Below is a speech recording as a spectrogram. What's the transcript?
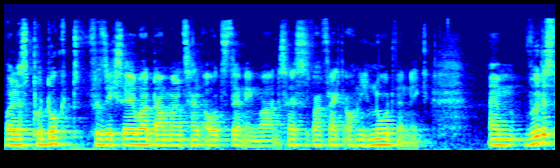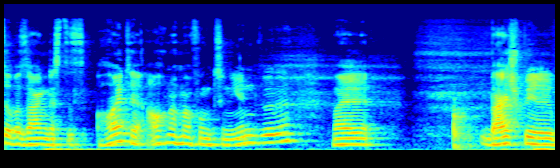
weil das Produkt für sich selber damals halt outstanding war. Das heißt, es war vielleicht auch nicht notwendig. Ähm, würdest du aber sagen, dass das heute auch nochmal funktionieren würde? Weil Beispiel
